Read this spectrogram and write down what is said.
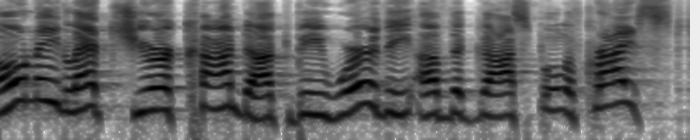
Only let your conduct be worthy of the gospel of Christ.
